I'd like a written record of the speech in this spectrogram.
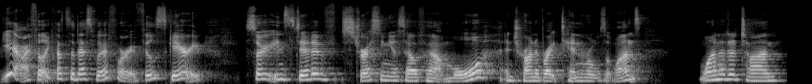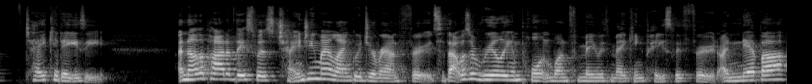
Yeah, I feel like that's the best word for it. It feels scary. So instead of stressing yourself out more and trying to break 10 rules at once, one at a time, take it easy. Another part of this was changing my language around food. So that was a really important one for me with making peace with food. I never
